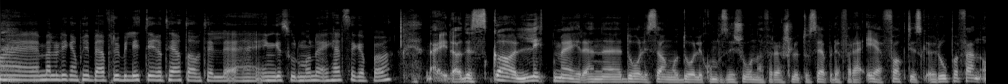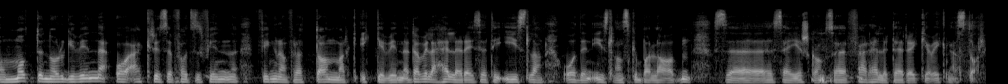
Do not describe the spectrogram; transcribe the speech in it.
eh, Melodi Grand Prix bare for du blir litt irritert av og til, eh, Inge Solmo, det er jeg helt sikker på? Nei da, det skal litt mer enn dårlig sang og dårlige komposisjoner for å slutte å se på det, for jeg er faktisk europafan og måtte Norge vinne, og jeg krysser faktisk fingrene for at Danmark ikke vinner. Da vil jeg heller reise til Island og den islandske balladen seiersgang, så jeg drar heller til Reykjavik neste år.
